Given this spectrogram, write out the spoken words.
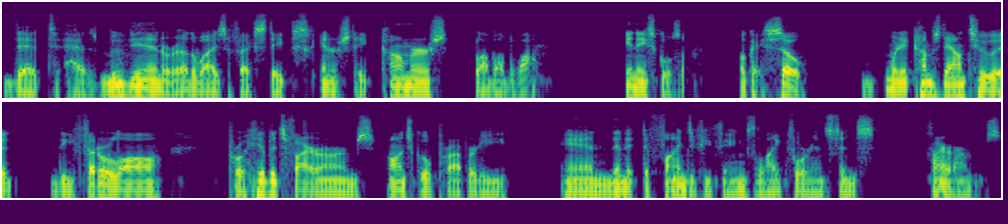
that has moved in or otherwise affects state's interstate commerce, blah, blah, blah, in a school zone. Okay, so when it comes down to it, the federal law prohibits firearms on school property, and then it defines a few things, like, for instance, firearms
